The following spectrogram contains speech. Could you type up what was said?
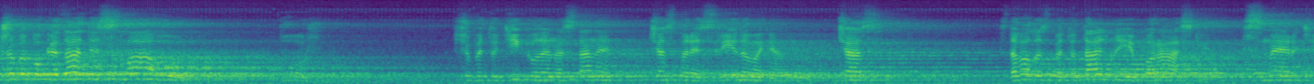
щоб показати славу Божу. Щоб тоді, коли настане час переслідування, час, здавалось би, тотальної поразки, смерті,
